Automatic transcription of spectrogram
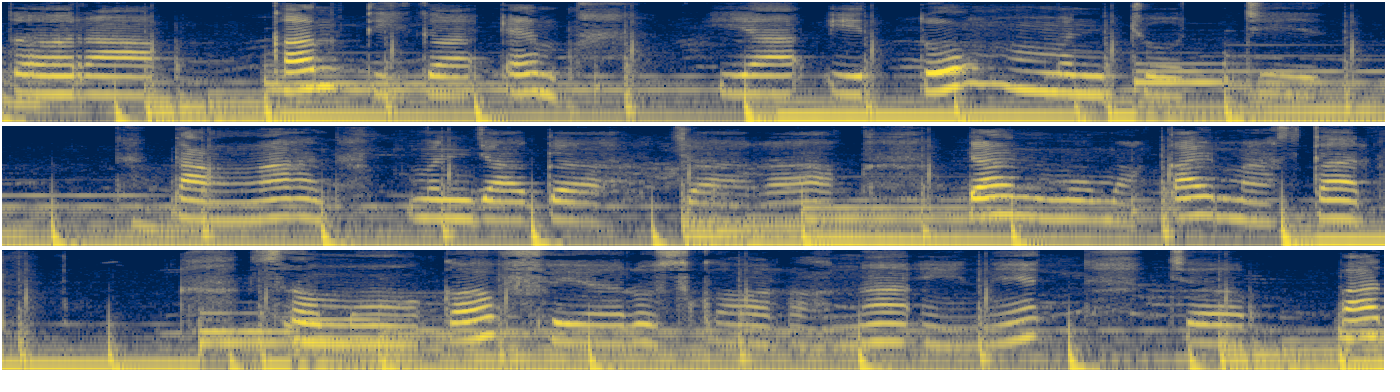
Terapkan 3M yaitu mencuci tangan, menjaga jarak dan memakai masker. Semoga virus corona ini cepat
